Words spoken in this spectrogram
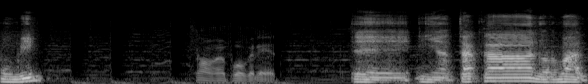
Ungrim. No me lo puedo creer. eh, y ataca normal.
